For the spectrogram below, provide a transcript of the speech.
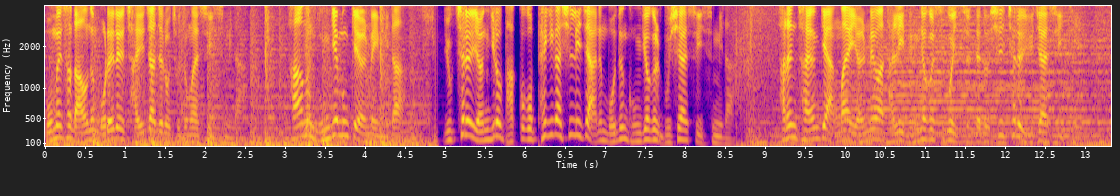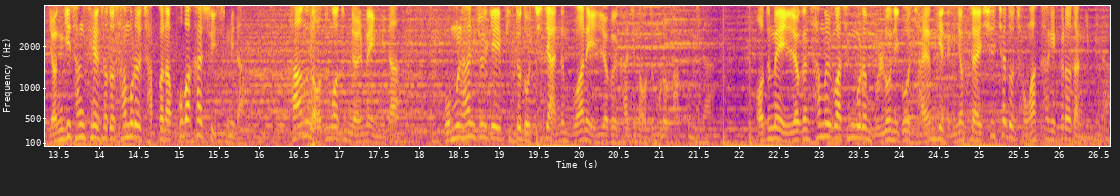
몸에서 나오는 모래를 자유자재로 조종할 수 있습니다. 다음은 뭉게뭉게 열매입니다. 육체를 연기로 바꾸고 폐기가 실리지 않은 모든 공격을 무시할 수 있습니다. 다른 자연계 악마의 열매와 달리 능력을 쓰고 있을 때도 실체를 유지할 수 있기에 연기 상태에서도 사물을 잡거나 포박할 수 있습니다. 다음은 어둠 어둠 열매입니다. 몸을 한 줄기의 빛도 놓치지 않는 무한의 인력을 가진 어둠으로 바꿉니다. 어둠의 인력은 사물과 생물은 물론이고 자연계 능력자의 실체도 정확하게 끌어당깁니다.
